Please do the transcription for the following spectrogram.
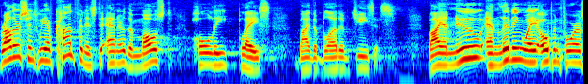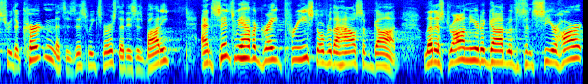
brothers, since we have confidence to enter the most holy place by the blood of Jesus, by a new and living way open for us through the curtain, this is this week's verse, that is his body. And since we have a great priest over the house of God, let us draw near to God with a sincere heart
